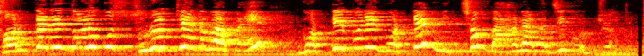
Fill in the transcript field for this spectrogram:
ସରକାରୀ ଦଳକୁ ସୁରକ୍ଷା ଦେବା ପାଇଁ ଗୋଟେ ପରେ ଗୋଟେ ମିଛ ବାହାନାବାଜି କରୁଛନ୍ତି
